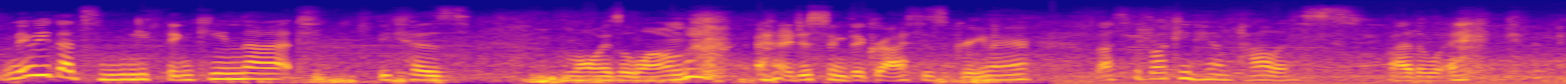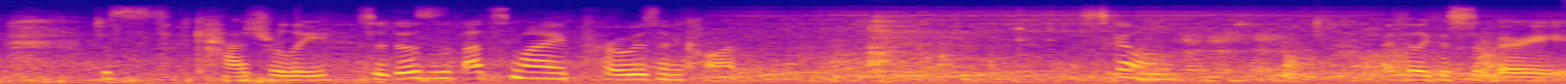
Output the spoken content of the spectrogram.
Maybe that's me thinking that because I'm always alone and I just think the grass is greener. That's the Buckingham Palace, by the way. just casually. So those that's my pros and cons. Scone. I feel like this is a very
